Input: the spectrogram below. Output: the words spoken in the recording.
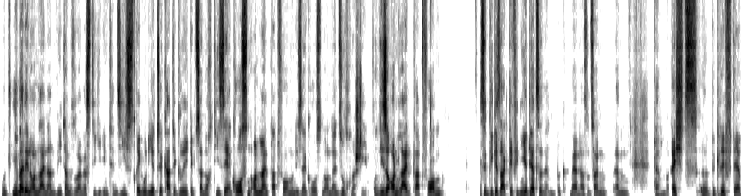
Und über den Online-Anbietern, sozusagen das die intensivst regulierte Kategorie, gibt es dann noch die sehr großen Online-Plattformen und die sehr großen Online-Suchmaschinen. Und diese Online-Plattformen sind wie gesagt definiert jetzt, werden zu einem ähm, ähm, Rechtsbegriff, der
